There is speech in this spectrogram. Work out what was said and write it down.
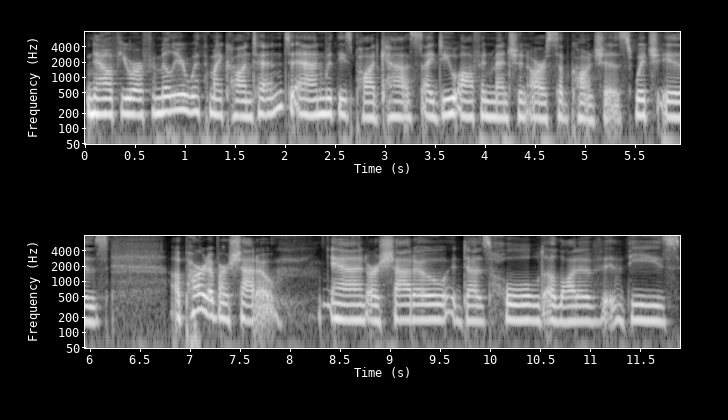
Now, if you are familiar with my content and with these podcasts, I do often mention our subconscious, which is a part of our shadow. And our shadow does hold a lot of these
